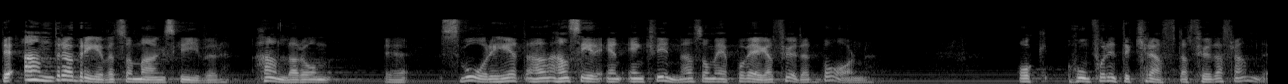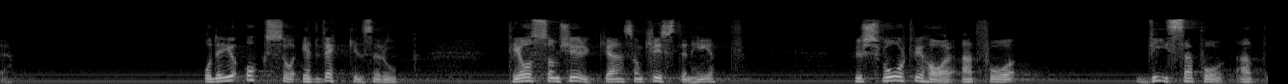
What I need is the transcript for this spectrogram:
Det andra brevet som Mang skriver handlar om eh, svårighet. Han, han ser en, en kvinna som är på väg att föda ett barn. Och hon får inte kraft att föda fram det. Och det är ju också ett väckelserop till oss som kyrka, som kristenhet. Hur svårt vi har att få visa på att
